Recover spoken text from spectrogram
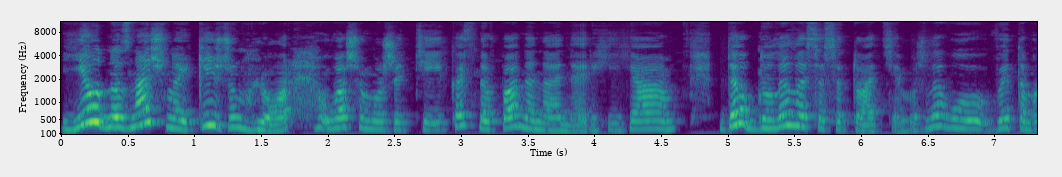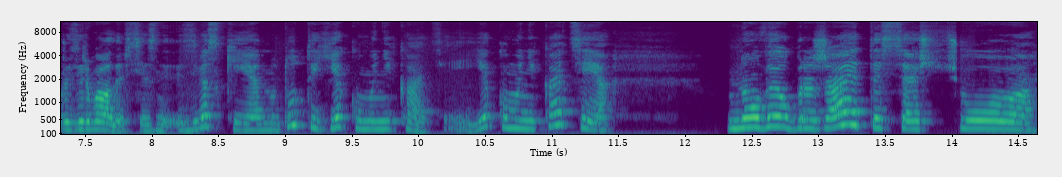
Є однозначно якийсь жонглер у вашому житті, якась невпевнена енергія, де обнулилася ситуація. Можливо, ви там розірвали всі зв'язки. Ну тут є комунікація. Є комунікація, але ви ображаєтеся, що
